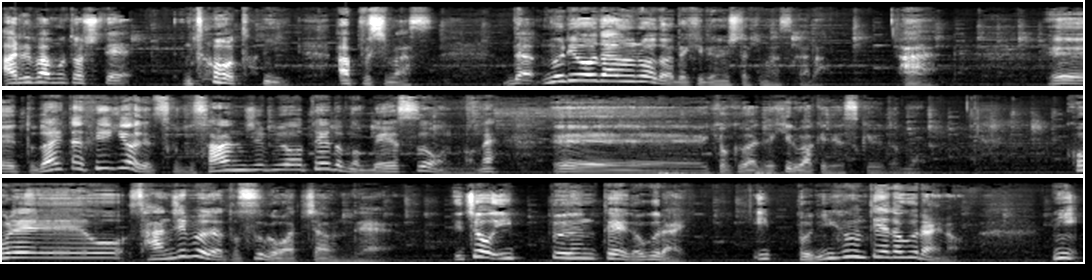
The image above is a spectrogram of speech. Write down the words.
アルバムとしてノートにアップします。だ無料ダウンロードができるようにしときますから。はい。えっ、ー、と、だいたいフィギュアで作ると30秒程度のベース音のね、えー、曲ができるわけですけれども、これを30秒だとすぐ終わっちゃうんで、一応1分程度ぐらい、1分2分程度ぐらいのに、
